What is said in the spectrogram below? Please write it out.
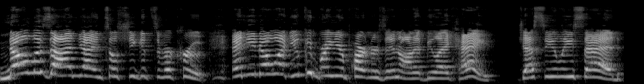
No lasagna until she gets a recruit. And you know what? You can bring your partners in on it. Be like, "Hey, Jesse Lee said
